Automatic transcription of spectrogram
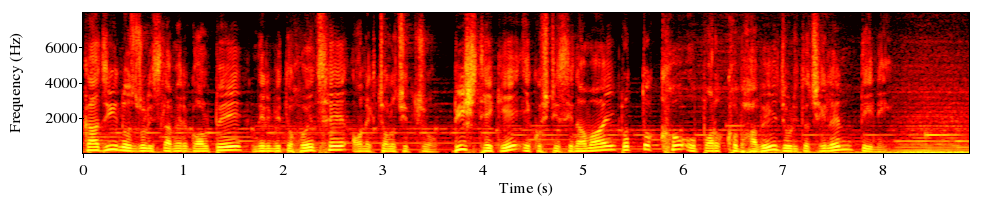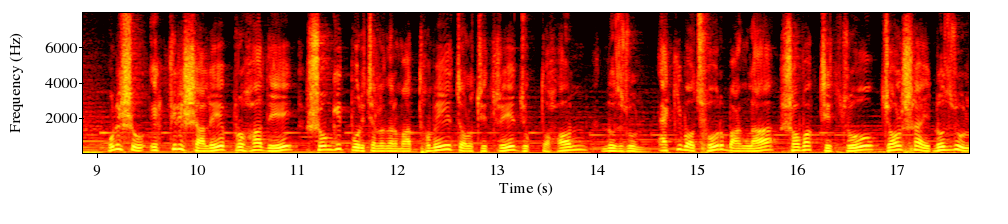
কাজী নজরুল ইসলামের গল্পে নির্মিত হয়েছে অনেক চলচ্চিত্র। বিশ থেকে একুশটি সিনেমায় প্রত্যক্ষ ও পরোক্ষভাবে জড়িত ছিলেন তিনি। উনিশশো একত্রিশ সালে প্রহাদে সংগীত পরিচালনার মাধ্যমে চলচ্চিত্রে যুক্ত হন নজরুল। একই বছর বাংলা সবাক চিত্র জলসায় নজরুল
